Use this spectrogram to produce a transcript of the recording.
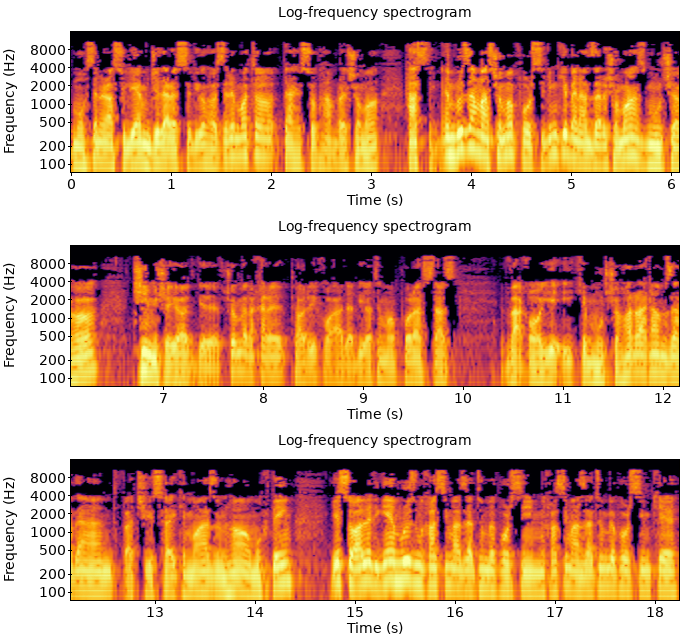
محسن رسولی هم اینجا در استودیو حاضر ما تا ده صبح همراه شما هستیم. امروز هم از شما پرسیدیم که به نظر شما از مورچه ها چی میشه یاد گرفت؟ چون بالاخره تاریخ و ادبیات ما پر است از وقایعی که مورچه ها رقم زدند و چیزهایی که ما از اونها آموخته ایم یه سوال دیگه امروز می‌خواستیم ازتون بپرسیم. می‌خواستیم ازتون بپرسیم که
